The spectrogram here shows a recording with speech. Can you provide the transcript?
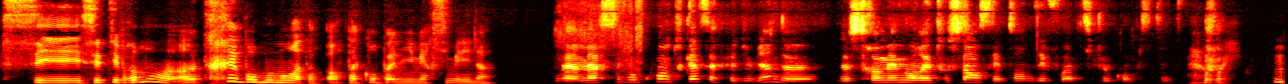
c'est, c'était vraiment un, un très bon moment à ta- en ta compagnie. Merci Mélina. Ben, merci beaucoup. En tout cas, ça fait du bien de, de se remémorer tout ça en ces temps des fois un petit peu compliqués. Oui.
